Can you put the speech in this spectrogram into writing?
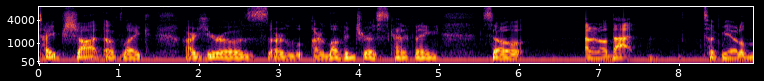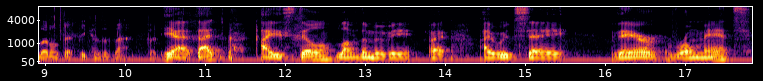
type shot of like our heroes, our our love interests kind of thing. So I don't know. That took me out a little bit because of that. But Yeah, that I still love the movie, but I would say their romance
